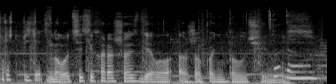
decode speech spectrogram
Просто пиздец. Ну вот Сиси хорошо сделала, а жопа не получилась. Ну Да.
